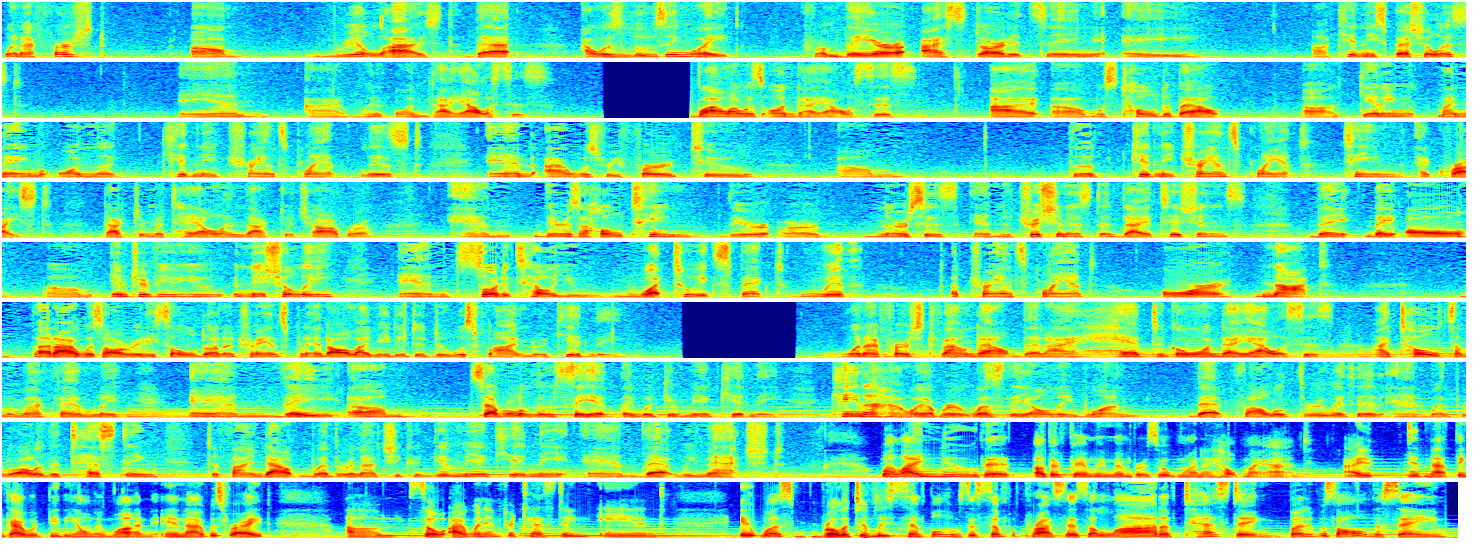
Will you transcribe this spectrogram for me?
When I first um, realized that I was losing weight, from there I started seeing a, a kidney specialist and I went on dialysis. While I was on dialysis, I uh, was told about uh, getting my name on the kidney transplant list, and I was referred to um, the kidney transplant team at Christ, Dr. Mital and Dr. Chabra, and there's a whole team. There are nurses and nutritionists and dietitians. They, they all um, interview you initially and sort of tell you what to expect with a transplant or not. But I was already sold on a transplant. All I needed to do was find a kidney. When I first found out that I had to go on dialysis, I told some of my family, and they, um, several of them said they would give me a kidney. Kina, however, was the only one that followed through with it and went through all of the testing to find out whether or not she could give me a kidney and that we matched. Well, I knew that other family members would want to help my aunt. I did not think I would be the only one, and I was right. Um, so I went in for testing, and it was relatively simple. It was a simple process, a lot of testing, but it was all the same.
